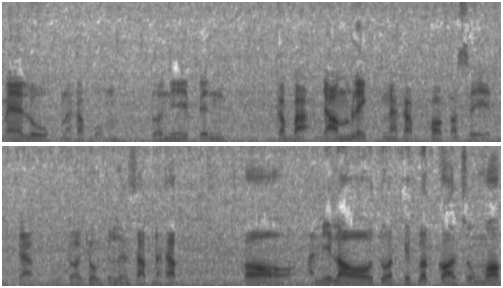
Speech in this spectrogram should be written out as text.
แม่ลูกนะครับผม ตัวนี้เป็นกระบะดัมเหล็กนะครับ ข้อเกษตรจากอู่จอโชคเจริญทรัพย์นะครับ ก็อันนี้เราตรวจเช็ครถก่อนส่งมอบ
